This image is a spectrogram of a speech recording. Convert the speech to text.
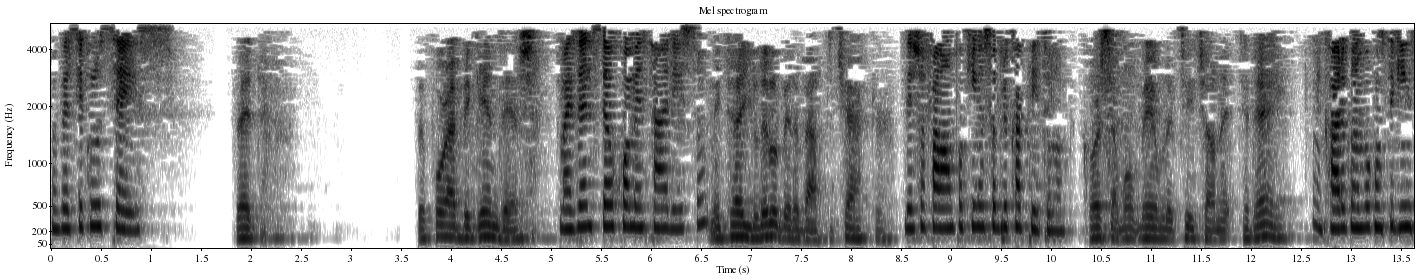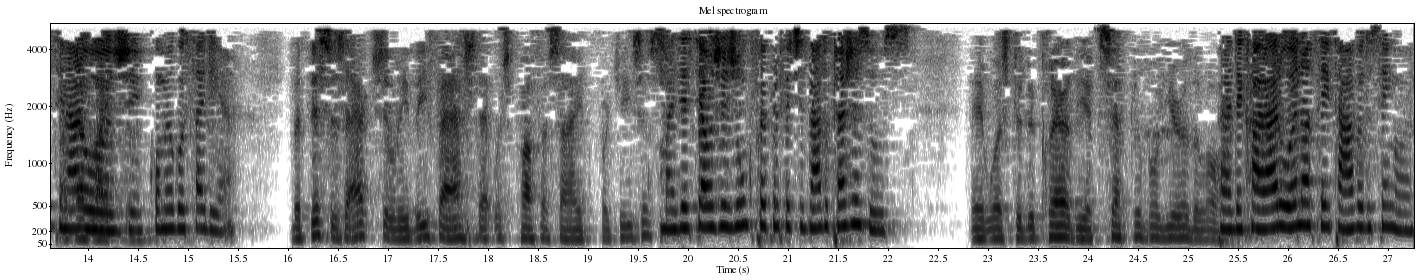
no versículo 6. But before I begin this, Mas antes de eu começar isso, let me tell you a little bit about the chapter. deixa eu falar um pouquinho sobre o capítulo. Of course, I won't be able to teach on it today, É Claro que eu não vou conseguir ensinar hoje como eu gostaria. but this is actually the fast that was prophesied for Jesus. Mas esse é o jejum que foi profetizado para Jesus, It was to declare the acceptable year of the para Lord, declarar o ano aceitável do Senhor.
